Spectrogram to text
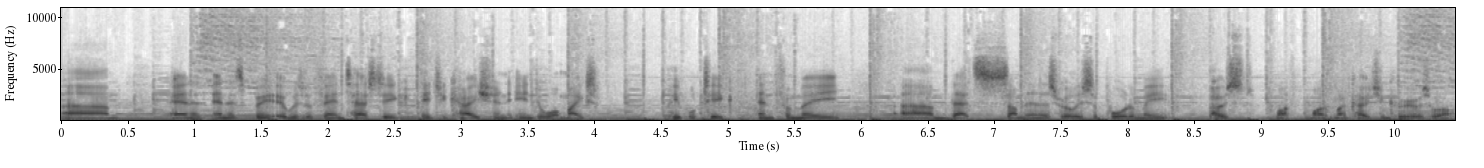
um, and it, and been, it was a fantastic education into what makes people tick. And for me, um, that's something that's really supported me post my, my, my coaching career as well.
